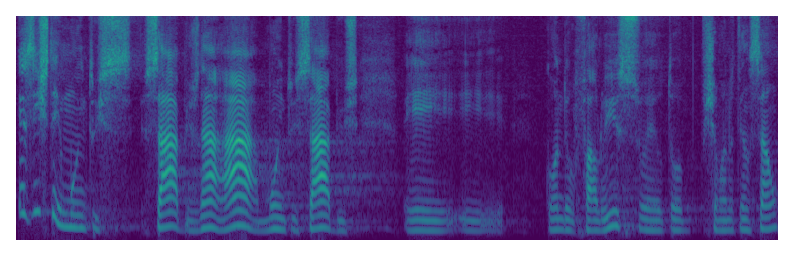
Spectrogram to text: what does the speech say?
Existem muitos sábios, né? há muitos sábios, e, e quando eu falo isso, eu estou chamando atenção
